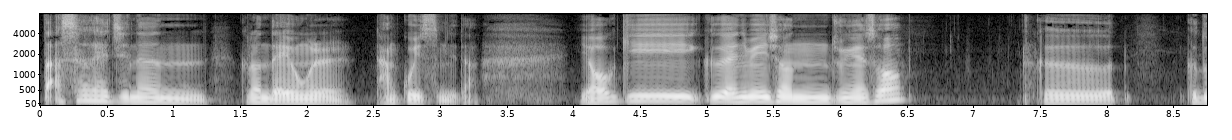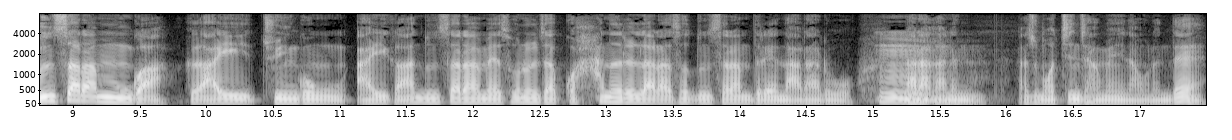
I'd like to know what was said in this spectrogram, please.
따스해지는 그런 내용을 담고 있습니다. 여기 그 애니메이션 중에서 그, 그 눈사람과 그 아이 주인공 아이가 눈사람의 손을 잡고 하늘을 날아서 눈사람들의 나라로 음. 날아가는 아주 멋진 장면이 나오는데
